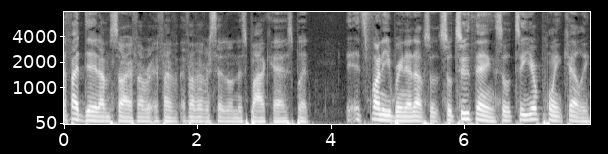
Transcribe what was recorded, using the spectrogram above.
if I did, I'm sorry if I ever, if I've if I've ever said it on this podcast. But it's funny you bring that up. So so two things. So to your point, Kelly,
